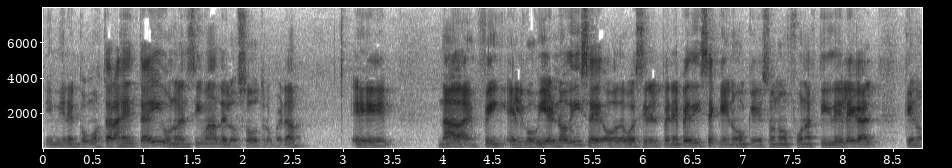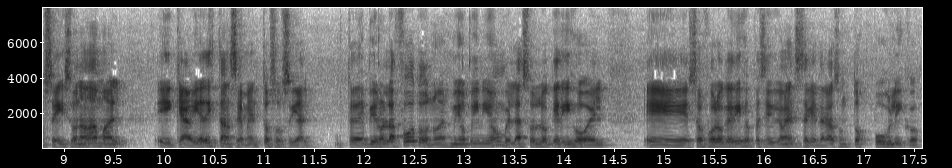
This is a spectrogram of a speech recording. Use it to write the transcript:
Y miren cómo está la gente ahí, uno encima de los otros, ¿verdad? Eh, nada, en fin, el gobierno dice, o debo decir, el PNP dice que no, que eso no fue una actividad ilegal, que no se hizo nada mal, y que había distanciamiento social. Ustedes vieron la foto, no es mi opinión, ¿verdad? Eso es lo que dijo él. Eh, eso fue lo que dijo específicamente el secretario de Asuntos Públicos,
